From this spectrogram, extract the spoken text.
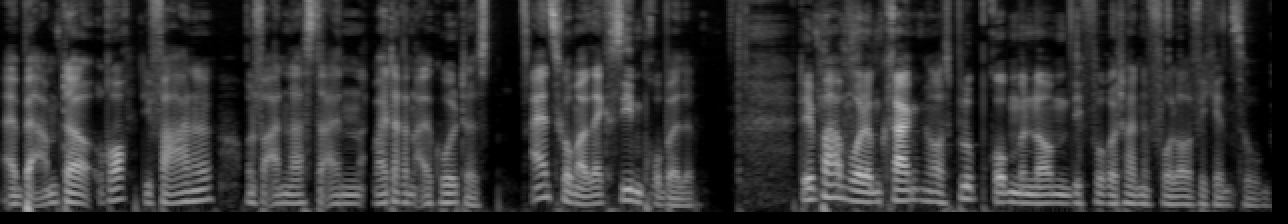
Ein Beamter roch die Fahne und veranlasste einen weiteren Alkoholtest. 1,67 Promille. Dem Paar wurde im Krankenhaus Blutproben genommen, die Führerscheine vorläufig entzogen.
